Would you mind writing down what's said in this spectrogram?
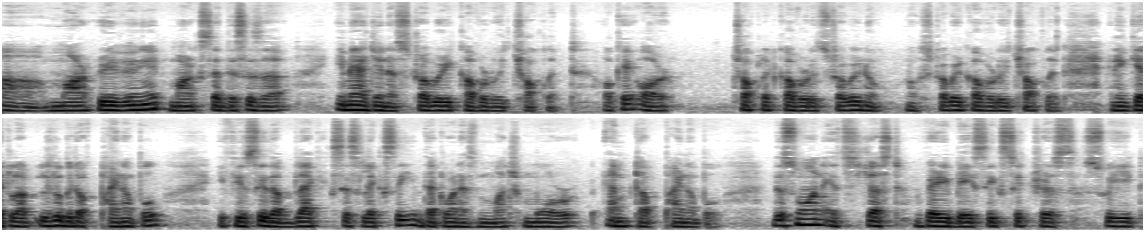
uh, mark reviewing it mark said this is a imagine a strawberry covered with chocolate okay? Or chocolate covered with strawberry no no strawberry covered with chocolate. And you get a little bit of pineapple. If you see the Black XS L'Exces that one has much more amped up pineapple. This one it's just very basic citrus sweet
